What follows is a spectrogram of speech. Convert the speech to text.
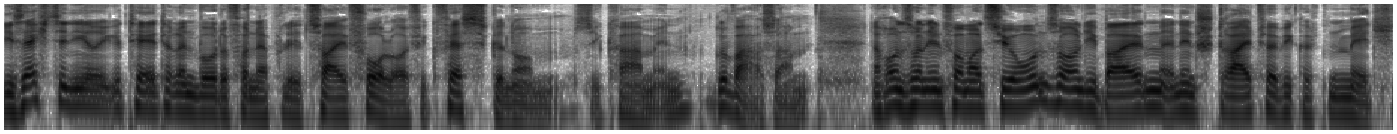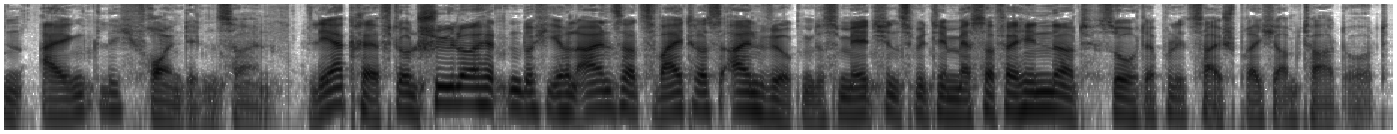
Die 16-jährige Täterin wurde von der Polizei vorläufig festgenommen. Sie kam in Gewahrsam. Nach unseren Informationen sollen die beiden in den Streit verwickelten Mädchen eigentlich Freundinnen sein. Lehrkräfte und Schüler hätten durch ihren Einsatz weiteres Einwirken des Mädchens mit dem Messer verhindert, so der Polizeisprecher am Tatort.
